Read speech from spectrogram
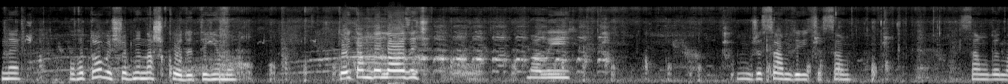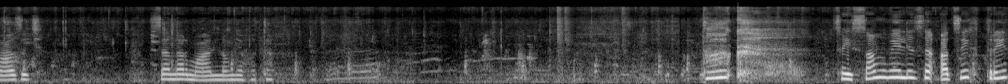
Не готовий, щоб не нашкодити йому. Той там вилазить, малий. Ну, Вже сам, дивіться, сам, сам вилазить. Все нормально в нього там. Так, цей сам вилізе, а цих три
